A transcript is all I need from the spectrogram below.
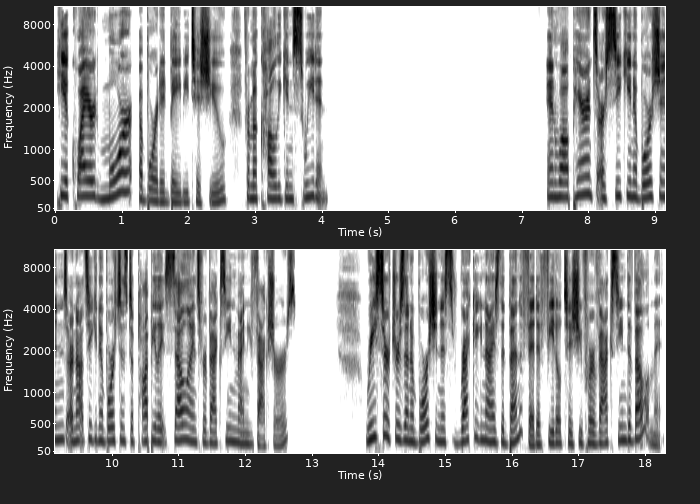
he acquired more aborted baby tissue from a colleague in Sweden. And while parents are seeking abortions, are not seeking abortions to populate cell lines for vaccine manufacturers, researchers and abortionists recognize the benefit of fetal tissue for vaccine development.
